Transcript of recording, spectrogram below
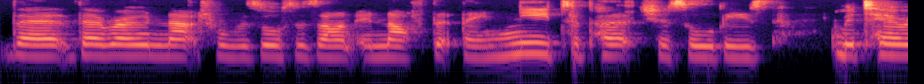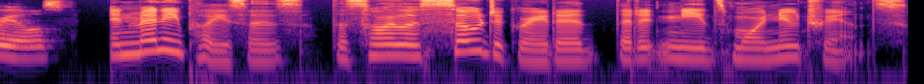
their their own natural resources aren't enough that they need to purchase all these materials. In many places, the soil is so degraded that it needs more nutrients.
